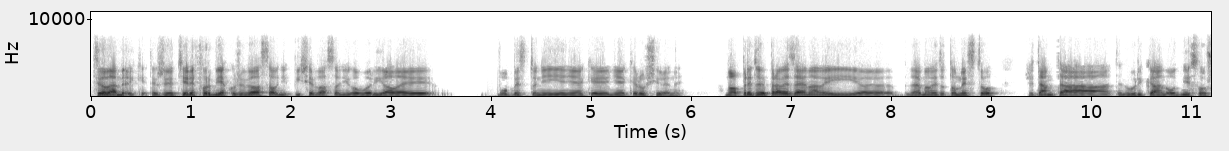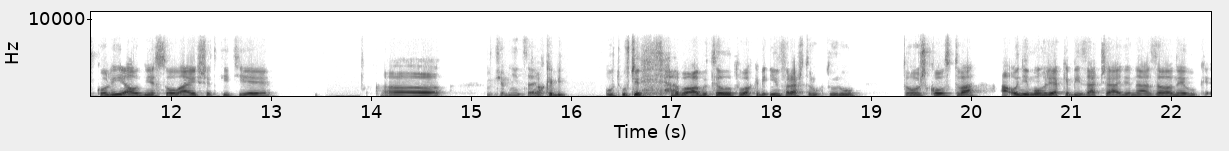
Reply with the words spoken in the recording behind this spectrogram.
Celé Amerike. Takže tie reformy, akože veľa sa o nich píše, veľa sa o nich hovorí, ale vôbec to nie je nejaké, nejaké rozšírené. No a preto je práve zaujímavé, e, zaujímavé toto mesto, že tam tá, ten hurikán odniesol školy a odniesol aj všetky tie uh, učebnice, keby, učebnice alebo, alebo celú tú akoby, infraštruktúru toho školstva a oni mohli akoby začať na zelenej luke.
